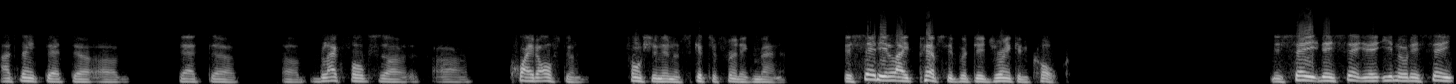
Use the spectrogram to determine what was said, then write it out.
I think that uh, uh, that uh, uh, black folks are, are quite often function in a schizophrenic manner. They say they like Pepsi, but they're drinking Coke. They say they say you know they say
